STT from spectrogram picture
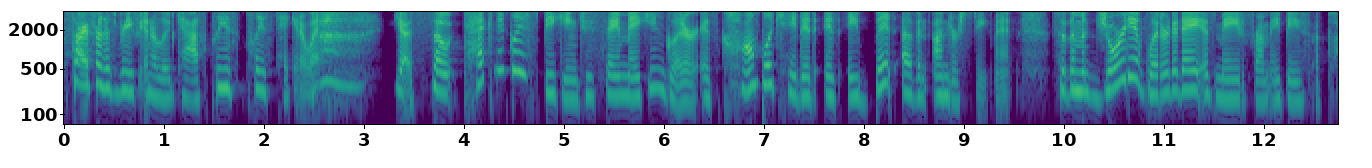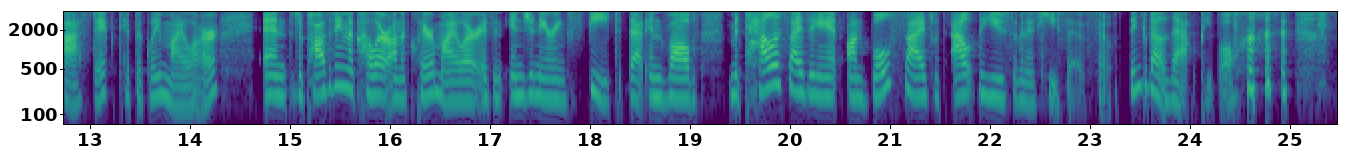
sorry for this brief interlude, Cass. Please, please take it away. Yes. So, technically speaking, to say making glitter is complicated is a bit of an understatement. So, the majority of glitter today is made from a base of plastic, typically mylar, and depositing the color on the clear mylar is an engineering feat that involves metallicizing it on both sides without the use of an adhesive. So, think about that, people.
